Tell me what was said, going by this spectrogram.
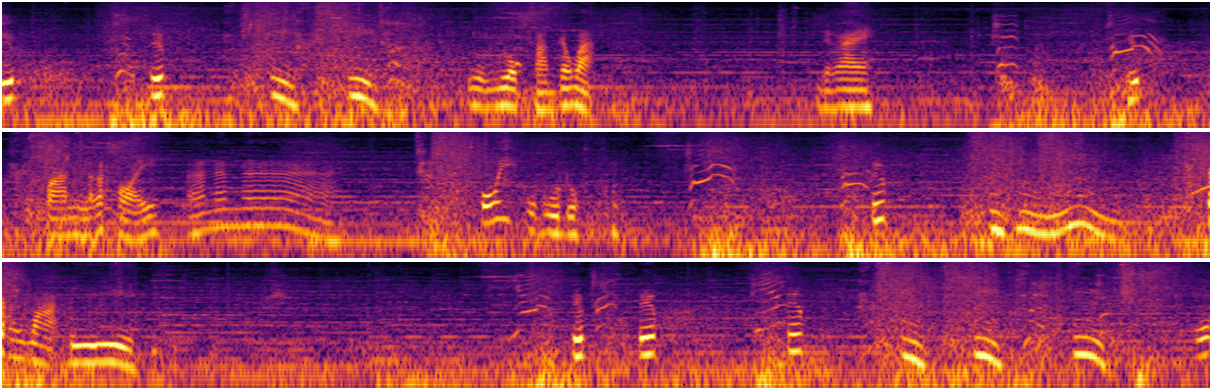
อึ๊บอึ๊บอืมอืมหลบสามจังหวะยังไงอึ๊บฟันแล้วก็ถอยอ่านั่นน่าโอ้ยโอ้โหดูอึ๊บอื้อหือจังหวะดีอึ๊บอึ๊บอึ๊บอืมอืมอืมโอ้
